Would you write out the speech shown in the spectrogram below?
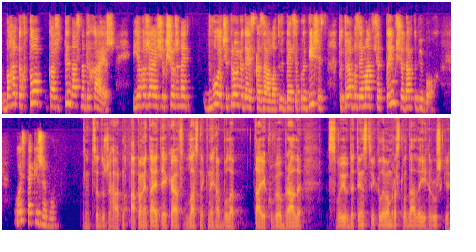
багато хто кажуть, ти нас надихаєш. І я вважаю, що якщо вже навіть двоє чи троє людей сказало, тут йдеться про більшість, то треба займатися тим, що дав тобі Бог. Ось так і живу. Це дуже гарно. А пам'ятаєте, яка власне книга була та, яку ви обрали свою в дитинстві, коли вам розкладали ігрушки?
